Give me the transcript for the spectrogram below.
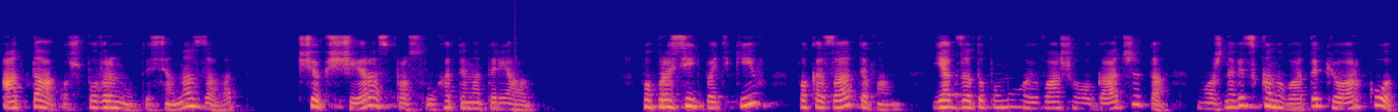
а також повернутися назад, щоб ще раз прослухати матеріал. Попросіть батьків показати вам, як за допомогою вашого гаджета можна відсканувати QR-код.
